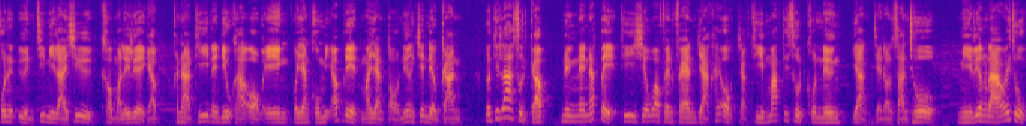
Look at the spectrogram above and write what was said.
คนอื่นๆ ที่มีรายชื่อเข้ามาเรื่อยๆครับขณะที่ในดิวขาออกเองก็ยังคงมีอัปเดตมาอย่างต่อเนื่องเช่นเดียวกัน โดยที่ล่าสุดครับหนึ่งในนักเตะที่เชื่อว่าแฟนๆอยากให้ออกจากทีมมากที่สุดคนหนึ่งอย่างเจดอนซานโชมีเรื่องราวให้ถูก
